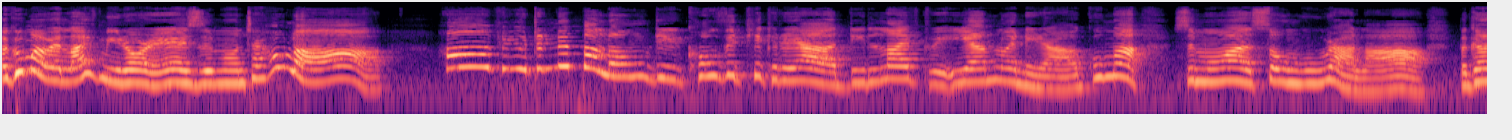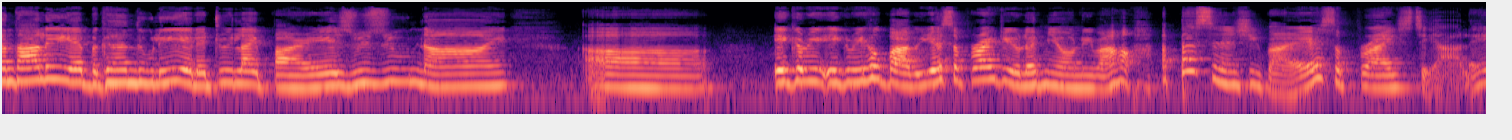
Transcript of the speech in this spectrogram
အခုမှပဲ live မီတော့ရယ် Zimon တဲ့ဟုတ်လားဟာဖြူဖြူတစ်နှစ်ပတ်လုံးဒီ covid ဖြစ်ကြတဲ့ဒီ live တွေအရန်လွှင့်နေတာအခုမှ Zimon ကစုံဘူးတာလားပကံသားလေးရယ်ပကံသူလေးရယ်လည်းတွေ့လိုက်ပါတယ်ဇူးဇူးနိုင်အာ agree agree ဟုတ်ပါပြီ surprise တွေကိုလည်းမျှော်နေပါဟုတ်အ ပတ်စင်ရှိပါတယ် surprise တွေอ่ะလေ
